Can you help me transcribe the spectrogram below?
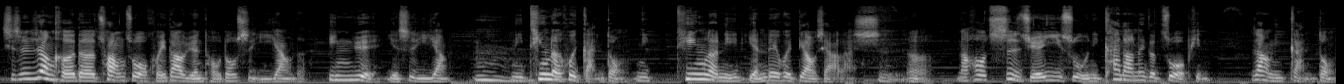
其实任何的创作回到源头都是一样的，音乐也是一样。嗯，你听了会感动，你听了你眼泪会掉下来。是，嗯。然后视觉艺术，你看到那个作品让你感动，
